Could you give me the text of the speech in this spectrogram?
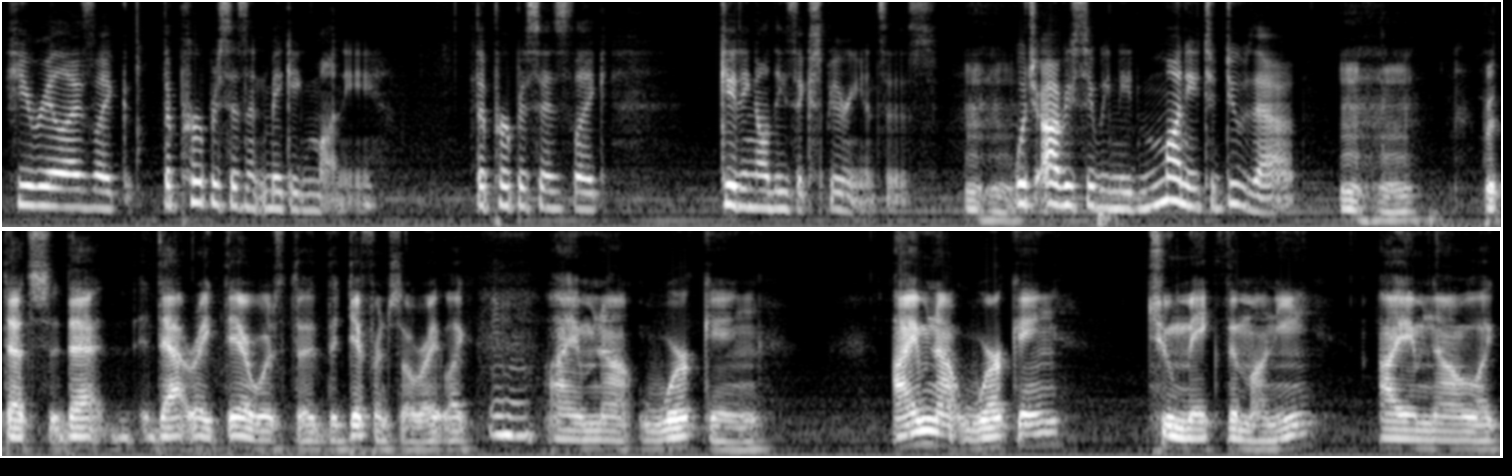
he realized like the purpose isn't making money. The purpose is like getting all these experiences. Mm-hmm. Which obviously we need money to do that. Mm-hmm. But that's that that right there was the the difference though, right? Like I am not working I am not working to make the money. I am now like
